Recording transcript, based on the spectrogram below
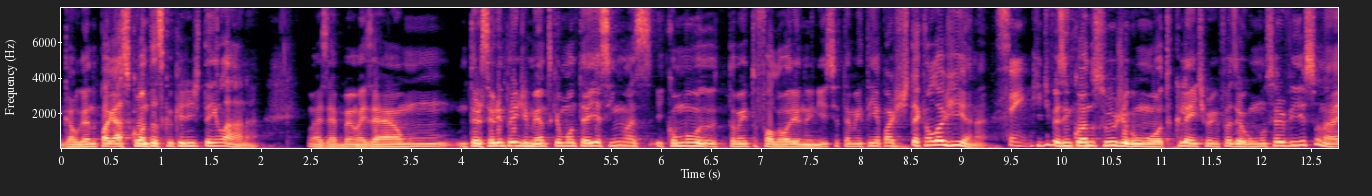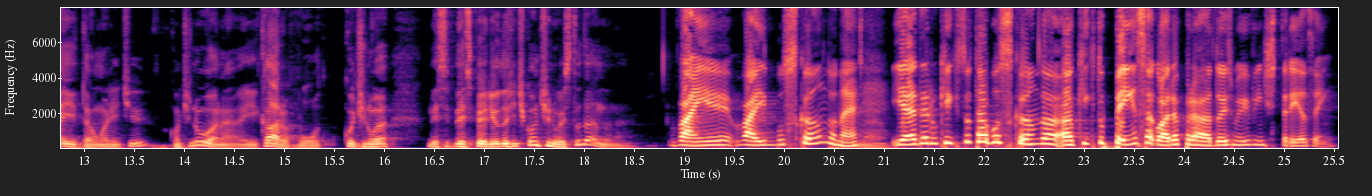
galgando pagar as contas que o que a gente tem lá, né? Mas é, mas é um, um, terceiro empreendimento que eu montei assim, mas e como também tu falou ali no início, também tem a parte de tecnologia, né? Sim. Que de vez em quando surge algum outro cliente para mim fazer algum serviço, né? Então a gente continua, né? E claro, vou, continua nesse, nesse período a gente continua estudando, né? vai vai buscando, né? É. E Éder, o que que tu tá buscando? O que que tu pensa agora para 2023, hein?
